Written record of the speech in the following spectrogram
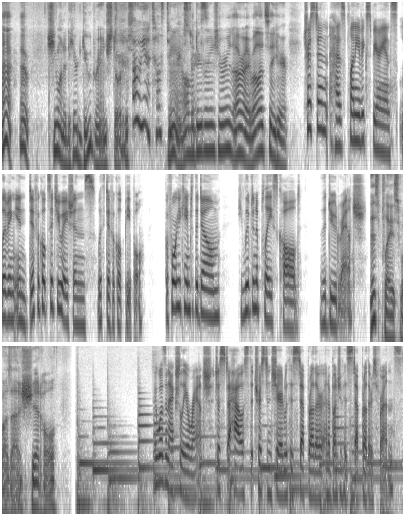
Ah, oh, she wanted to hear Dude Ranch stories. Oh, yeah, tell us Dude yeah, Ranch all stories. the Dude Ranch stories? All right, well, let's see here. Tristan has plenty of experience living in difficult situations with difficult people. Before he came to the Dome, he lived in a place called the Dude Ranch. This place was a shithole. It wasn't actually a ranch, just a house that Tristan shared with his stepbrother and a bunch of his stepbrother's friends.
